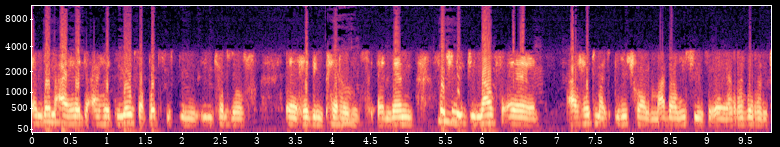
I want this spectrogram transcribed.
and then I had I had no support system in terms of uh, having parents. And then, fortunately enough, uh, I had my spiritual mother, which is uh, Reverend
